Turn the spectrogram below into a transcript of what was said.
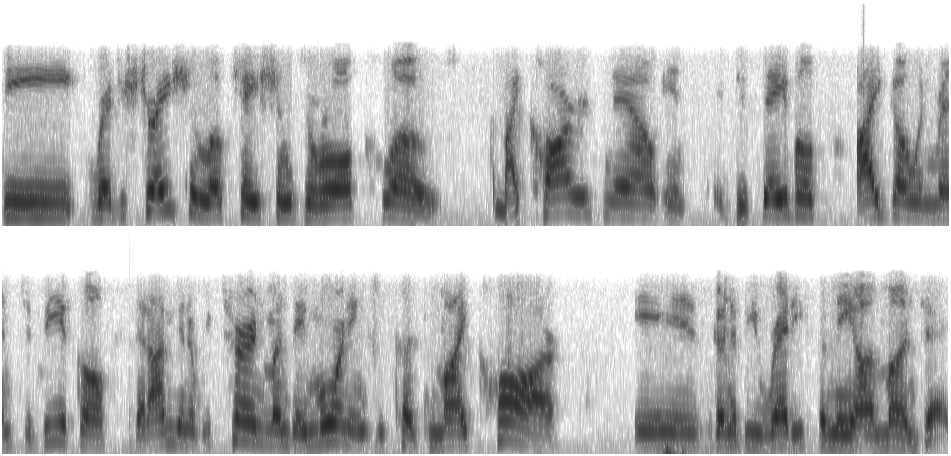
The registration locations are all closed. My car is now in disabled. I go and rent a vehicle that I'm going to return Monday morning because my car is going to be ready for me on Monday.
